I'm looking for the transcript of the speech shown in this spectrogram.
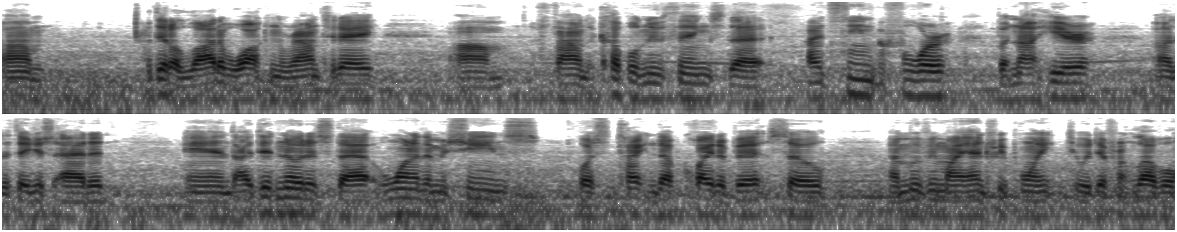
Um, I did a lot of walking around today. Um, found a couple new things that I'd seen before, but not here, uh, that they just added. And I did notice that one of the machines was tightened up quite a bit, so I'm moving my entry point to a different level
